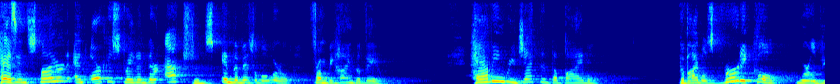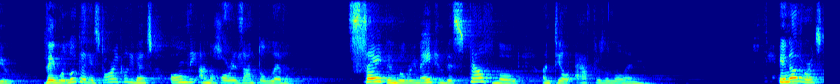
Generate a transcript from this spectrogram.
has inspired and orchestrated their actions in the visible world from behind the veil. Having rejected the Bible, the Bible's vertical worldview, they will look at historical events only on the horizontal level. Satan will remain in this stealth mode until after the millennium. In other words,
